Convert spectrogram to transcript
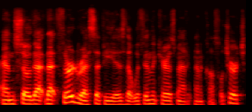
And so that that third recipe is that within the charismatic Pentecostal church,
